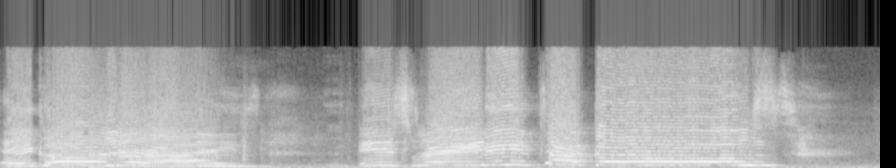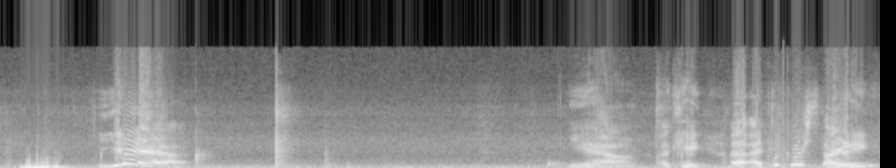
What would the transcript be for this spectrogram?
and close your eyes. It's raining tacos! Yeah! Yeah. Okay. Uh, I think we're starting.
